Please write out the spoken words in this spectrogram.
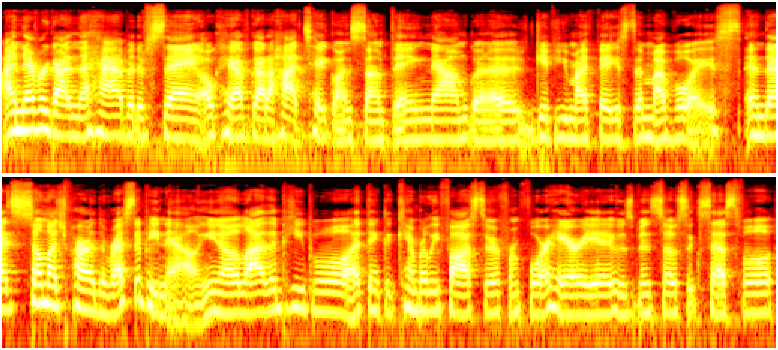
I never got in the habit of saying, okay, I've got a hot take on something. Now I'm going to give you my face and my voice. And that's so much part of the recipe now. You know, a lot of the people, I think of Kimberly Foster from For Harriet, who's been so successful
